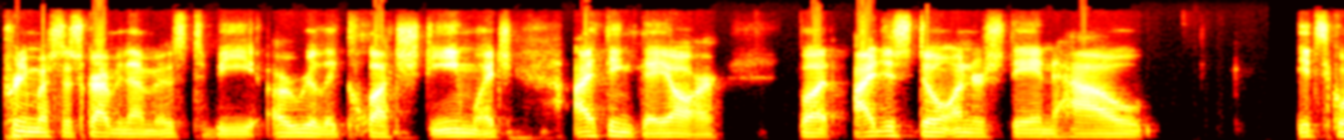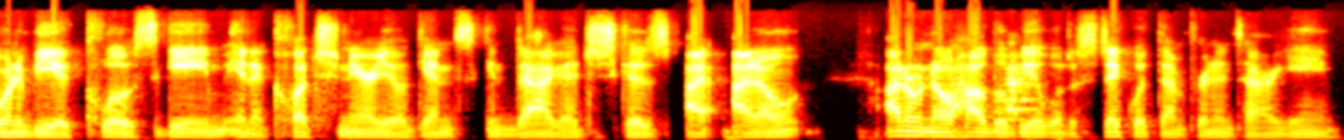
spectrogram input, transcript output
pretty much describing them as to be a really clutch team, which I think they are. But I just don't understand how it's going to be a close game in a clutch scenario against Gonzaga, just because I, I don't I don't know how they'll be able to stick with them for an entire game.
